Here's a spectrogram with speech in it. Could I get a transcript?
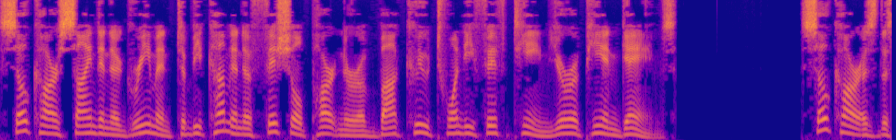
SOCAR signed an agreement to become an official partner of Baku 2015 European Games, SOCAR is the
